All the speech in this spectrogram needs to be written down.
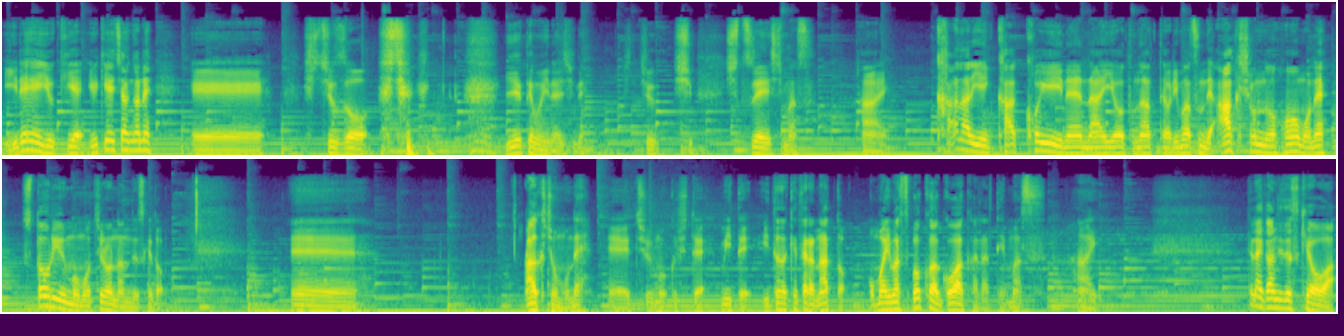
入江ゆきえ、ゆきえちゃんがね、えー、出場、言えてもいないしね、出出出演します。はい。かなりかっこいいね、内容となっておりますんで、アクションの方もね、ストーリーももちろんなんですけど、えー、アクションもね、えー注目して見ていただけたらなと思います。僕は5話から出ます。はい。てな感じです、今日は。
